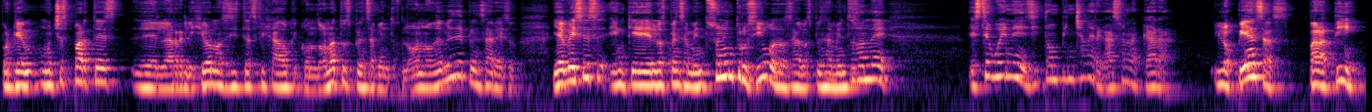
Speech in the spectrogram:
Porque muchas partes de la religión, no sé si te has fijado, que condona tus pensamientos. No, no debes de pensar eso. Y hay veces en que los pensamientos son intrusivos. O sea, los pensamientos son de, este güey necesita un pinche vergazo en la cara. Y lo piensas para ti,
